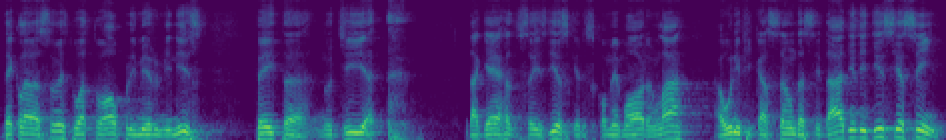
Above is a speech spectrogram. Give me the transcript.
declarações do atual primeiro-ministro, feita no dia da Guerra dos Seis Dias, que eles comemoram lá, a unificação da cidade, ele disse assim:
